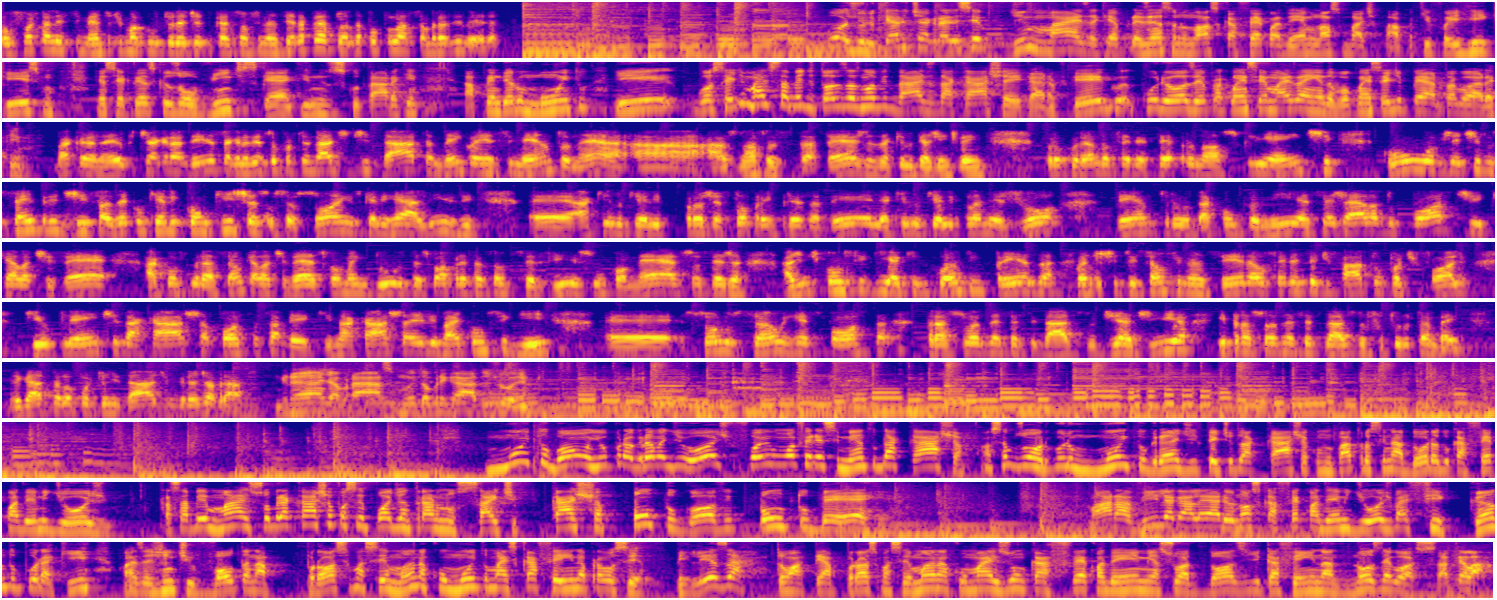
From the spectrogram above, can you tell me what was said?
o fortalecimento de uma cultura de educação financeira para toda a população brasileira. Ô, Júlio, quero te agradecer demais aqui a presença no nosso Café com a DM. Nosso bate-papo aqui foi riquíssimo. Tenho certeza que os ouvintes que, é, que nos escutaram aqui aprenderam muito e gostei demais de saber de todas as novidades da Caixa aí, cara. Fiquei curioso aí para conhecer mais ainda. Vou conhecer de perto agora aqui. Bacana. Eu que te agradeço. Agradeço a oportunidade de dar também conhecimento, né, às nossas estratégias, aquilo que a gente vem procurando oferecer para o nosso cliente, com o objetivo sempre de fazer com que ele conquiste os seus sonhos sonhos, que ele realize é, aquilo que ele projetou para a empresa dele, aquilo que ele planejou dentro da companhia, seja ela do porte que ela tiver, a configuração que ela tiver, se for uma indústria, se for uma prestação de serviço, um comércio, ou seja, a gente conseguir aqui, enquanto empresa, enquanto instituição financeira, oferecer de fato um portfólio que o cliente da Caixa possa saber que na Caixa ele vai conseguir é, solução e resposta para as suas necessidades do dia a dia e para as suas necessidades do futuro também. Obrigado pela oportunidade, um grande abraço. Grande abraço, muito obrigado, Júlio. Muito bom, e o programa de hoje foi um oferecimento da Caixa. Nós temos um orgulho muito grande de ter tido a Caixa como patrocinadora do Café com a DM de hoje. Para saber mais sobre a Caixa, você pode entrar no site caixa.gov.br. Maravilha, galera! E o nosso Café com a DM de hoje vai ficando por aqui, mas a gente volta na próxima semana com muito mais cafeína para você, beleza? Então até a próxima semana com mais um Café com a DM, a sua dose de cafeína nos negócios. Até lá!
